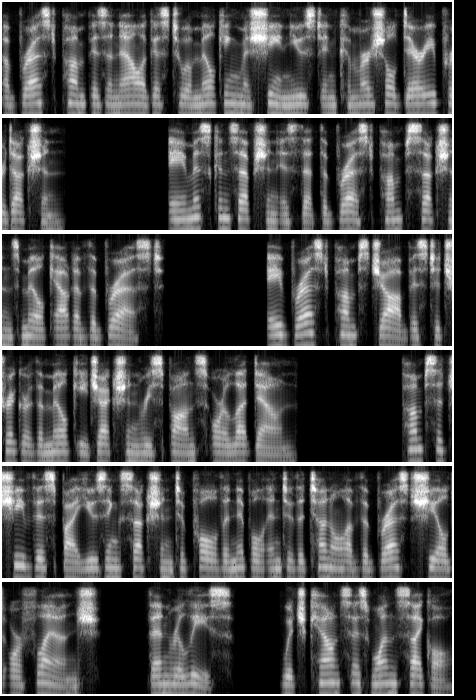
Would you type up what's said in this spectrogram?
a breast pump is analogous to a milking machine used in commercial dairy production. A misconception is that the breast pump suctions milk out of the breast. A breast pump's job is to trigger the milk ejection response or letdown. Pumps achieve this by using suction to pull the nipple into the tunnel of the breast shield or flange, then release, which counts as one cycle.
